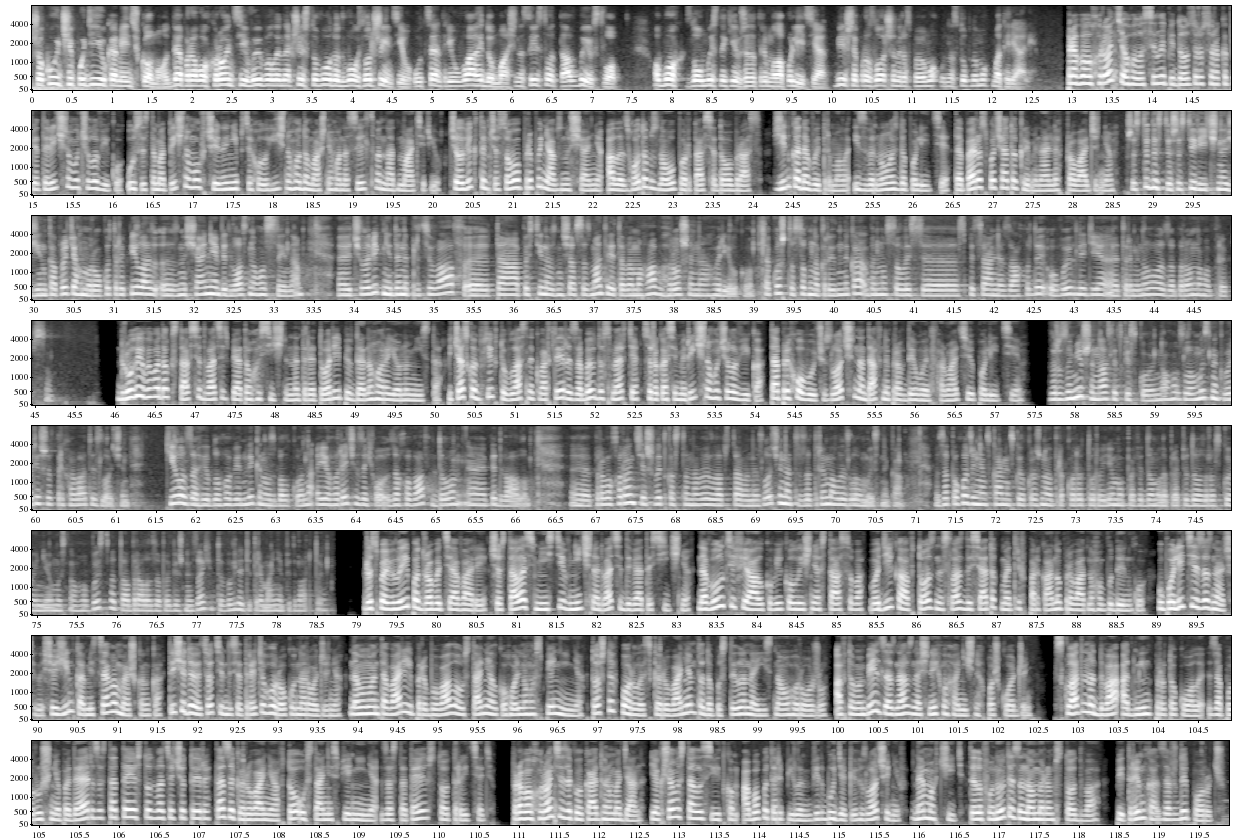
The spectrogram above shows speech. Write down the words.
Шокуючі події у Кам'янському, де правоохоронці вивели на чисту воду двох злочинців у центрі уваги домашнє насильство та вбивство. Обох зловмисників вже затримала поліція. Більше про злочин розповімо у наступному матеріалі. Правоохоронці оголосили підозру 45-річному чоловіку у систематичному вчиненні психологічного домашнього насильства над матір'ю. Чоловік тимчасово припиняв знущання, але згодом знову повертався до образ. Жінка не витримала і звернулась до поліції. Тепер розпочато кримінальне впровадження. 66-річна жінка протягом року терпіла е, знущання від власного сина. Е, Чоловік ніде не працював е, та постійно знущався з матері та вимагав гроші на горілку. Також стосовно кривдника виносились спеціальні заходи у вигляді е, термінового заборонного припису. Другий випадок стався 25 січня на території південного району міста. Під час конфлікту власник квартири забив до смерті 47-річного чоловіка та, приховуючи злочин, надав неправдиву інформацію поліції. Зрозумівши наслідки скоєного, зловмисник вирішив приховати злочин. Тіло загиблого він викинув з балкона, а його речі заховав до е, підвалу. Е, Правоохоронці швидко встановили обставини злочину та затримали зловмисника. За походженням з Кам'янської окружної прокуратури йому повідомили про підозру скоєння умисного вбивства та обрали запобіжний захід у вигляді тримання під вартою. Розповіли й подробиці аварії, що сталася в місті в ніч на 29 січня. На вулиці Фіалковій, колишня Стасова, водійка авто знесла з десяток метрів паркану приватного будинку. У поліції зазначили, що жінка місцева мешканка 1973 року народження. На момент аварії перебувала у стані алкогольного сп'яніння, тож не впоралась з керуванням та допустила наїзд на огорожу. Автомобіль зазнав значних механічних пошкоджень. Складено два адмінпротоколи за порушення ПДР за статтею 124 та за керування авто у стані сп'яніння за статтею 130. Правоохоронці закликають громадян, якщо ви стали свідком або потерпілим від будь-яких злочинів, не мовчіть. Телефонуйте за номером 102. Підтримка завжди поруч.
